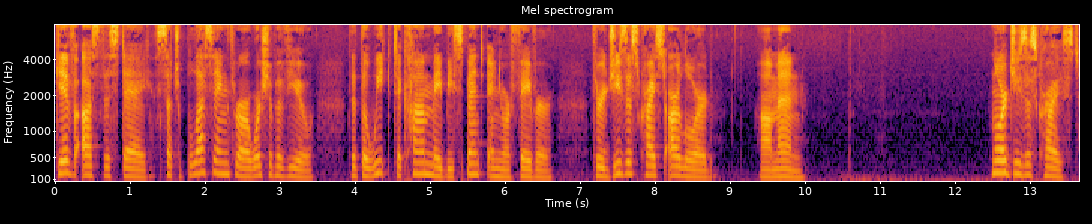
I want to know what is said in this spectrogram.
Give us this day such blessing through our worship of you, that the week to come may be spent in your favor. Through Jesus Christ our Lord. Amen. Lord Jesus Christ,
